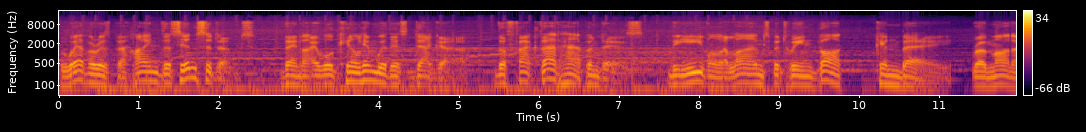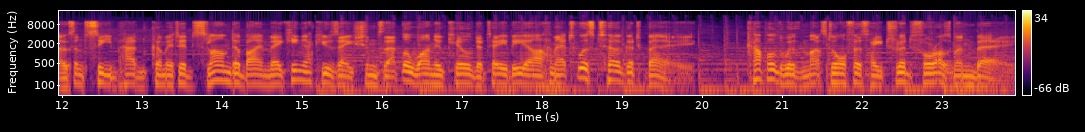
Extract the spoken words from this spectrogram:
whoever is behind this incident, then I will kill him with this dagger. The fact that happened is, the evil alliance between Barkin Bey, Romanos and Seb had committed slander by making accusations that the one who killed Atabi Ahmet was Turgut Bey. Coupled with Mustafa's hatred for Osman Bey,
